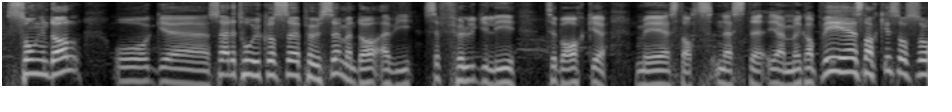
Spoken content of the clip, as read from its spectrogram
Sogndal. Og eh, så er det to ukers eh, pause, men da er vi selvfølgelig tilbake med Starts neste hjemmekamp. Vi snakkes, og så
